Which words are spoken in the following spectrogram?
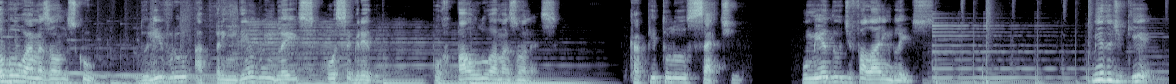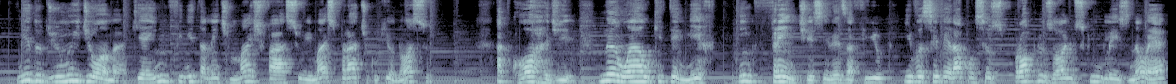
Global Amazon School, do livro Aprendendo Inglês O Segredo, por Paulo Amazonas. Capítulo 7 O medo de falar inglês. Medo de quê? Medo de um idioma que é infinitamente mais fácil e mais prático que o nosso? Acorde, não há o que temer. Enfrente esse desafio e você verá com seus próprios olhos que o inglês não é,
